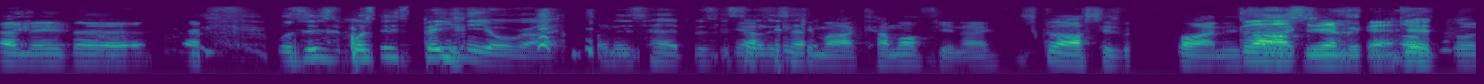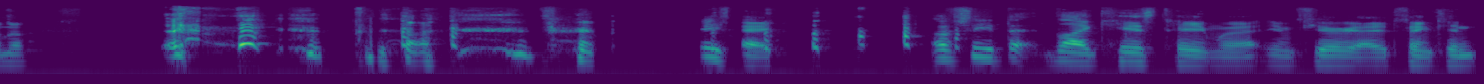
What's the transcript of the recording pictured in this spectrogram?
And then, uh, was his was his beanie all right on his head? Was it yeah, still I his think head? it might have come off. You know, his glasses were fine. His Glasses back- everywhere. Good. corner. He's dead. Obviously, th- like his team were infuriated, thinking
